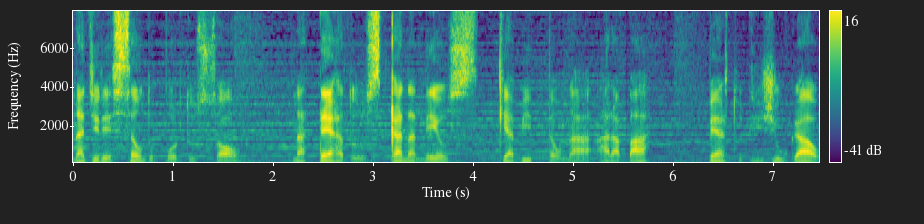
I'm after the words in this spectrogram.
na direção do pôr do sol, na terra dos cananeus que habitam na Arabá, perto de Gilgal,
